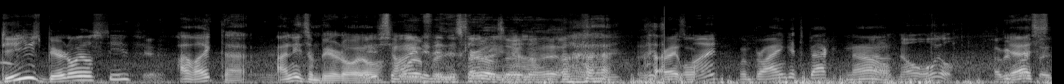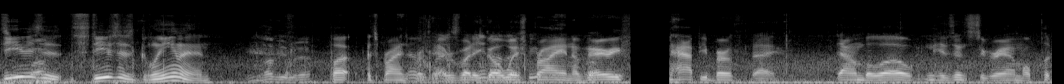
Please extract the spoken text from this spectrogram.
Do you use beard oil, Steve? Yeah. I like that. I need some beard oil. You're shining for in the these sun curls right right now. now, All right, well, mine? when Brian gets back, Uh, no. no oil. Happy yeah, birthday Steve's is Steve's is gleaming, Bob. Love you, man. but it's Brian's Yeah, birthday. Everybody go wish. Brian a very f***ing happy birthday. Down below in his Instagram, I'll put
